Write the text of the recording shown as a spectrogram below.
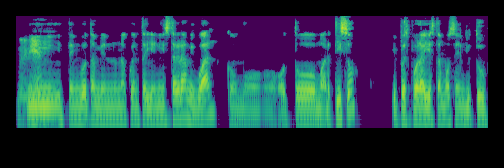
Muy bien. y tengo también una cuenta ahí en Instagram igual como Otto Martizo y pues por ahí estamos en YouTube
